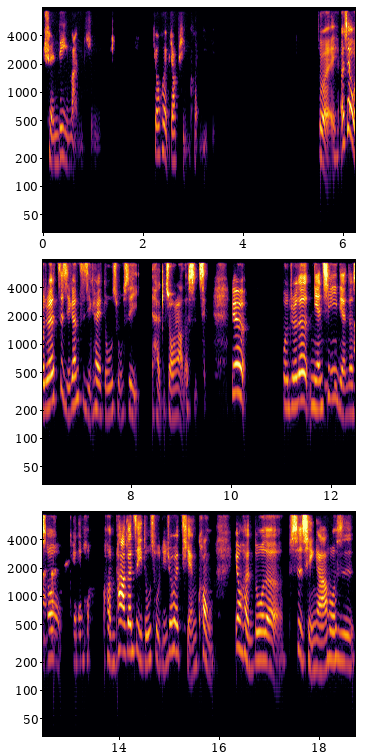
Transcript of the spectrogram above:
全力满足，就会比较平衡一点。对，而且我觉得自己跟自己可以独处是很重要的事情，因为我觉得年轻一点的时候，可能很很怕跟自己独处，你就会填空，用很多的事情啊，或是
